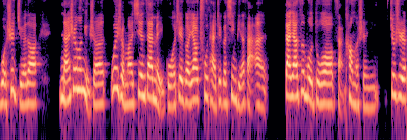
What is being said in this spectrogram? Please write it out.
我是觉得男生和女生为什么现在美国这个要出台这个性别法案，大家这么多反抗的声音。就是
